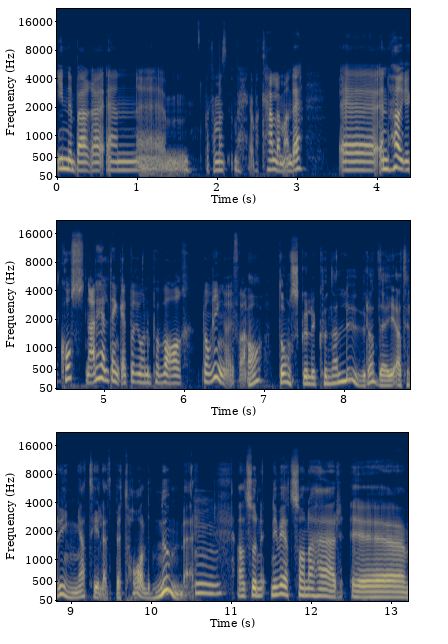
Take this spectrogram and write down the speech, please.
innebära en, um, vad, kan man, vad kallar man det? Uh, en högre kostnad helt enkelt beroende på var de ringer ifrån. Ja, de skulle kunna lura dig att ringa till ett betalnummer. Mm. Alltså ni, ni vet sådana här eh,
